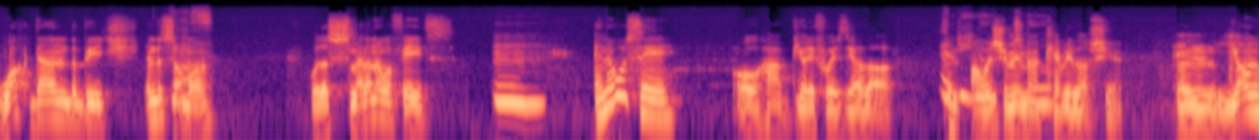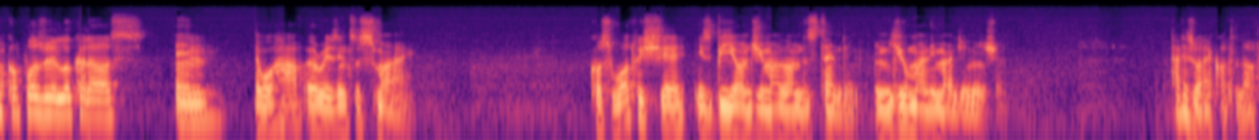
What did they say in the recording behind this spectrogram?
walk down the beach in the summer with a smile on our face, Mm. and I will say, Oh, how beautiful is your love. And And, always remember too. Carey loves you. And young couples will look at us and they will have a reason to smile. Because what we share is beyond human understanding and human imagination. That is what I call love.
